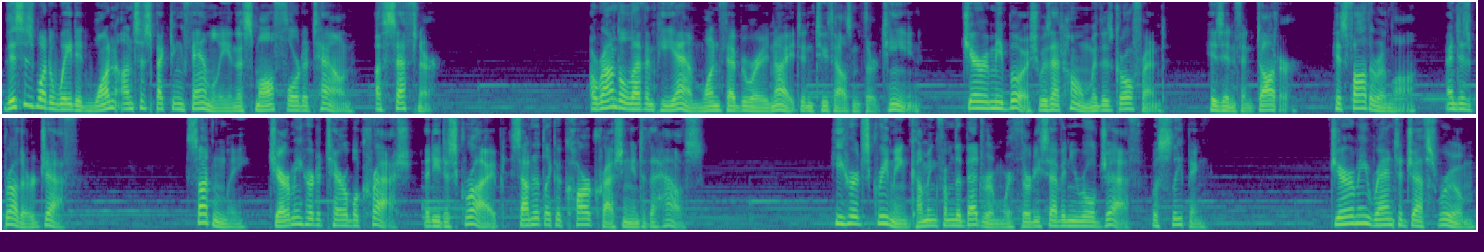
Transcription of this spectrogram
This is what awaited one unsuspecting family in the small Florida town of Seffner. Around 11 p.m. one February night in 2013, Jeremy Bush was at home with his girlfriend, his infant daughter, his father in law, and his brother Jeff. Suddenly, Jeremy heard a terrible crash that he described sounded like a car crashing into the house. He heard screaming coming from the bedroom where 37 year old Jeff was sleeping. Jeremy ran to Jeff's room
